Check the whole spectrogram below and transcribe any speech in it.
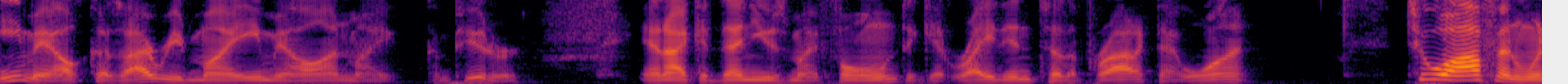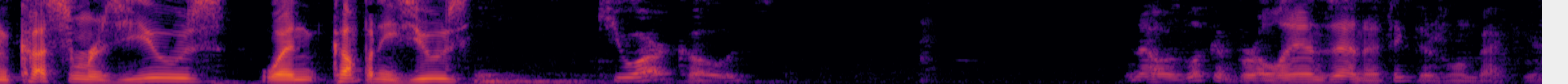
email because I read my email on my computer and I could then use my phone to get right into the product I want. Too often, when customers use, when companies use QR codes, and I was looking for a Land's End. I think there's one back here.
